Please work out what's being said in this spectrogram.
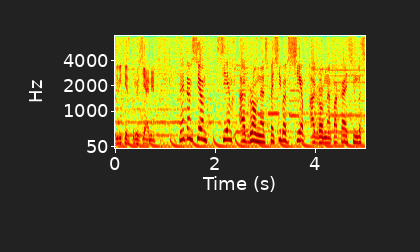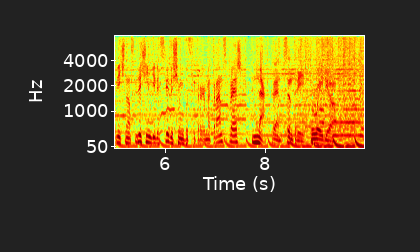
делитесь с друзьями. На этом все. Всем огромное спасибо, всем огромное пока. Всем до встречи на следующей неделе в следующем выпуске программы Transfresh на Trend Center Radio.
